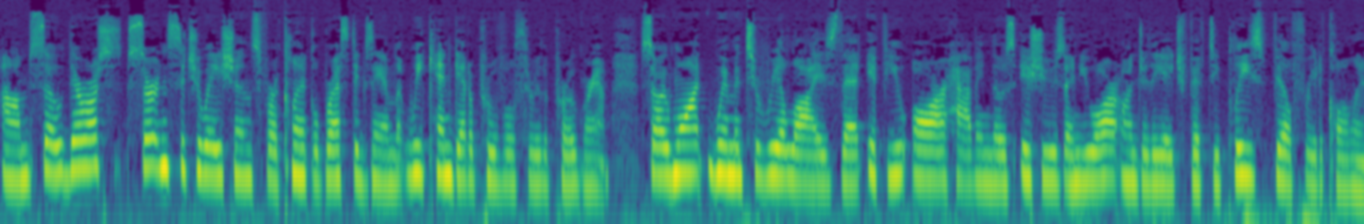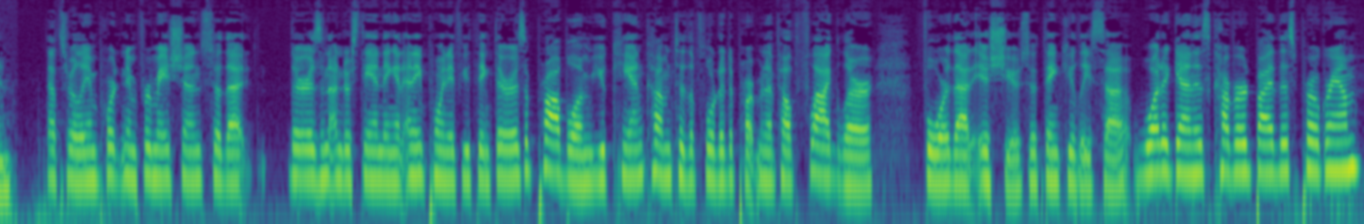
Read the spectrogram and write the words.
Um, so there are s- certain situations for a clinical breast exam that we can get approval through the program. So I want women to realize that if you are having those issues and you are under the age 50, please feel free to call in. That's really important information so that there is an understanding at any point if you think there is a problem, you can come to the Florida Department of Health Flagler for that issue. So thank you, Lisa. What again is covered by this program?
